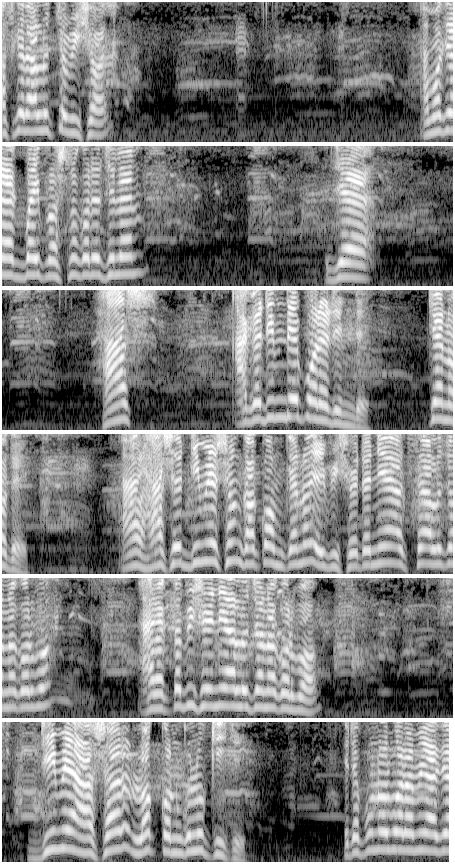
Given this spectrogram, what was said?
আজকের আলোচ্য বিষয় আমাকে এক ভাই প্রশ্ন করেছিলেন যে, হাঁস আগে ডিম দে, পরে ডিম দে, কেন দে? আর হাঁসের ডিমের সংখ্যা কম কেন? এই বিষয়টা নিয়ে আজকে আলোচনা করব। আর একটা বিষয় নিয়ে আলোচনা করব। ডিমে আসার লক্ষণগুলো কি কি? এটা পুনর্বার আমি আগে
